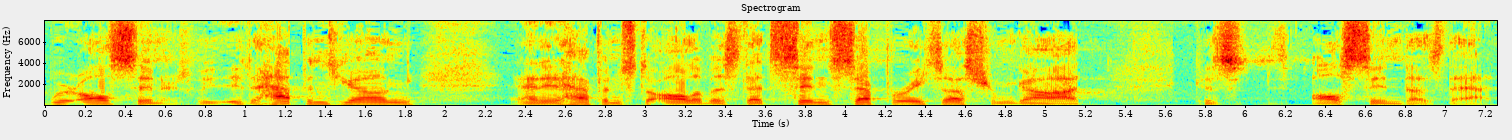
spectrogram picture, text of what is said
we're all sinners. It happens young, and it happens to all of us. That sin separates us from God, because all sin does that.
